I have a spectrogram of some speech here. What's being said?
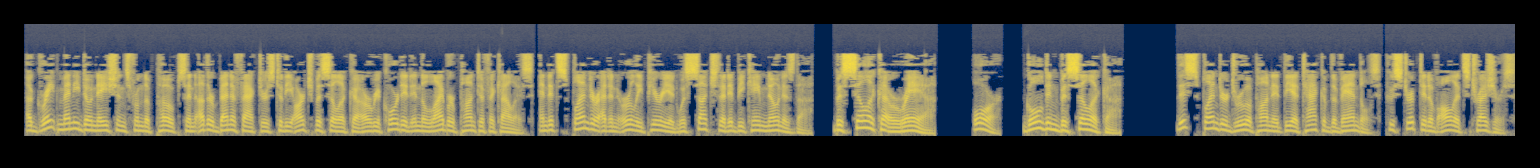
A great many donations from the popes and other benefactors to the Archbasilica are recorded in the Liber Pontificalis, and its splendor at an early period was such that it became known as the Basilica Aurea, or Golden Basilica. This splendor drew upon it the attack of the Vandals, who stripped it of all its treasures.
